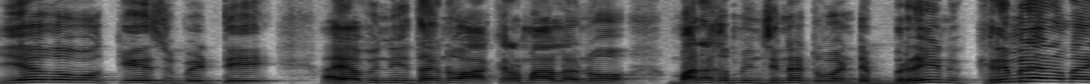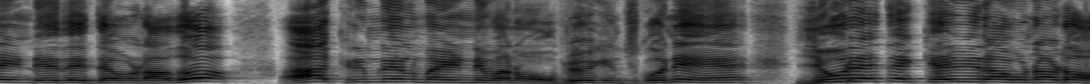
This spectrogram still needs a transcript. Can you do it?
ఏదో ఒక కేసు పెట్టి ఆ అవినీతను అక్రమాలను మనకు మించినటువంటి బ్రెయిన్ క్రిమినల్ మైండ్ ఏదైతే ఉన్నాదో ఆ క్రిమినల్ మైండ్ని మనం ఉపయోగించుకొని ఎవరైతే కేవీ రావు ఉన్నాడో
